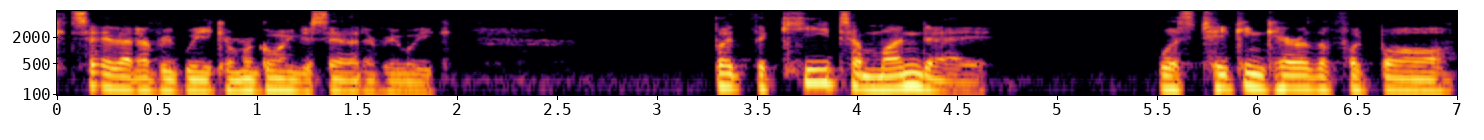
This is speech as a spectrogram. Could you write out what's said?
could say that every week, and we're going to say that every week. But the key to Monday was taking care of the football,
